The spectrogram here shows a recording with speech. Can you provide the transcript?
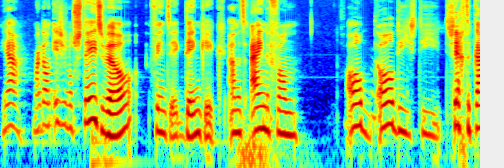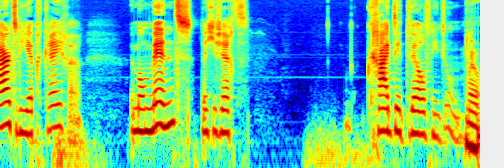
Ja, maar dan is er nog steeds wel, vind ik, denk ik, aan het einde van al, al die, die slechte kaarten die je hebt gekregen, een moment dat je zegt, ga ik dit wel of niet doen? Ja.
